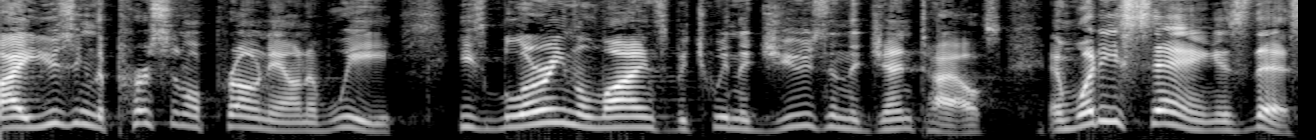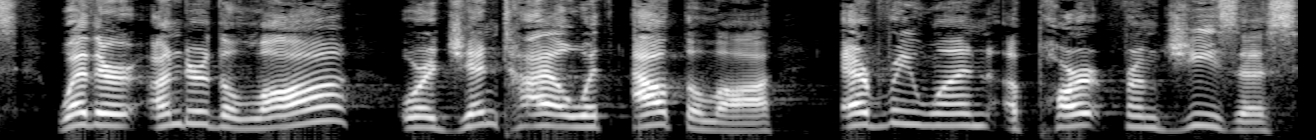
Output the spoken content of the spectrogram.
by using the personal pronoun of we, he's blurring the lines between the Jews and the Gentiles. And what he's saying is this whether under the law or a Gentile without the law, everyone apart from Jesus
